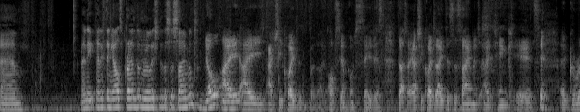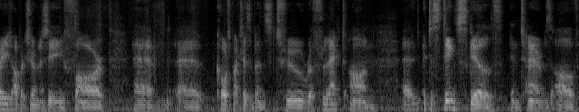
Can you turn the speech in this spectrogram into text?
Um, any anything else, Brendan, in relation to this assignment? No, I, I actually quite. Obviously, I'm going to say this that I actually quite like this assignment. I think it's a great opportunity for um, uh, course participants to reflect on uh, distinct skills in terms of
